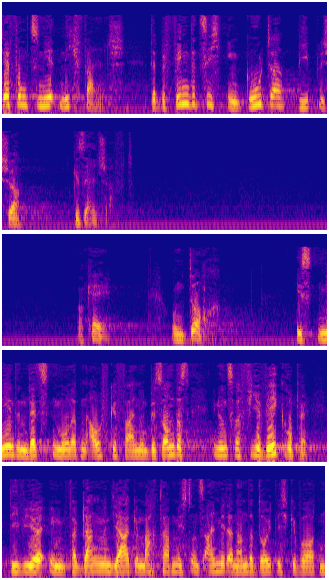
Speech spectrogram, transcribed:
der funktioniert nicht falsch. Der befindet sich in guter biblischer Gesellschaft. Okay. Und doch ist mir in den letzten Monaten aufgefallen und besonders in unserer Vier-W-Gruppe, die wir im vergangenen Jahr gemacht haben, ist uns allen miteinander deutlich geworden,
